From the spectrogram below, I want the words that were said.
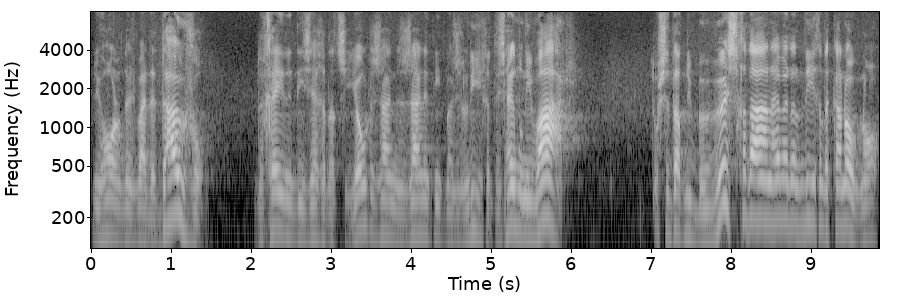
Die horen dus bij de duivel. Degene die zeggen dat ze Joden zijn, ze zijn het niet, maar ze liegen. Het is helemaal niet waar. Of ze dat nu bewust gedaan hebben, dat liegen, dat kan ook nog.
